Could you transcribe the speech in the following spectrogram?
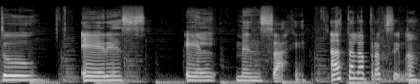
tú eres el mensaje. Hasta la próxima.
